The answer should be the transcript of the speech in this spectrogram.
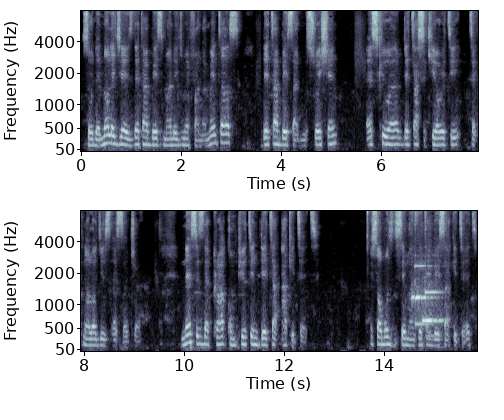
So the knowledge here is database management fundamentals, database administration, SQL, data security, technologies, etc. Next is the cloud computing data architect. It's almost the same as database architect.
